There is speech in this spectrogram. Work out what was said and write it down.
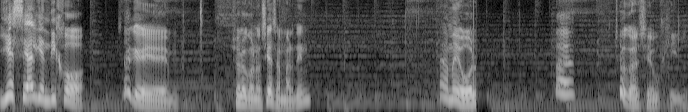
y ese alguien dijo, ¿sabes que yo lo conocía a San Martín? Ah, medio boludo. Ah, yo conocí a un Gil.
